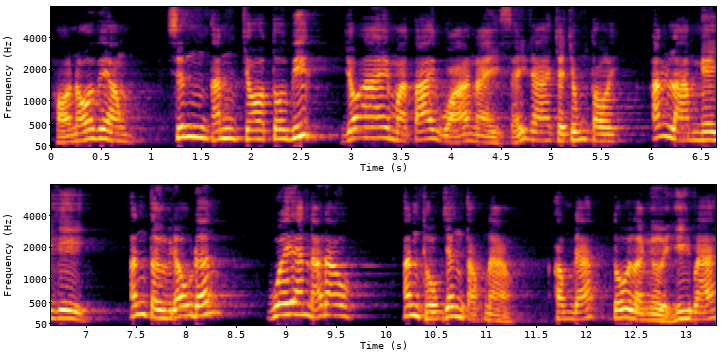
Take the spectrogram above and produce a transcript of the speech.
Họ nói với ông, xin anh cho tôi biết, do ai mà tai họa này xảy ra cho chúng tôi. Anh làm nghề gì? Anh từ đâu đến? Quê anh ở đâu? Anh thuộc dân tộc nào? Ông đáp, tôi là người Hy Bá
